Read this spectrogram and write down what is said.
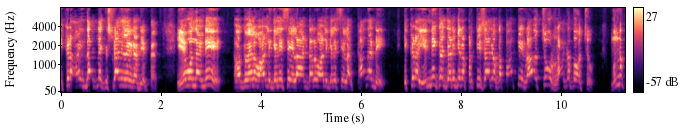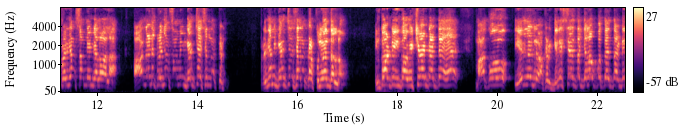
ఇక్కడ ఇందాకనే కృష్ణాంజలి గారు చెప్పారు. ఏముందండి? ఒకవేళ వాళ్ళు గెలిస్తే ఇలా అంటారు? వాళ్ళు గెలిస్తే ఇలా కాదండి. ఇక్కడ ఎన్నిక జరిగిన ప్రతిసారి ఒక పార్టీ రావచ్చు రాకపోవచ్చు. ముందు ప్రజాస్వామ్యం గెలవాలా? ఆల్రెడీ ప్రజాస్వామ్యం గెలిచేసింది అక్కడ. ప్రజలు గెలిచేశారు అక్కడ పులివెందల్లో. ఇంకోటి ఇంకో విషయం ఏంటంటే మాకు ఏం లేదు అక్కడ గెలిస్తే ఎంత గెలవకపోతే ఎంత అండి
